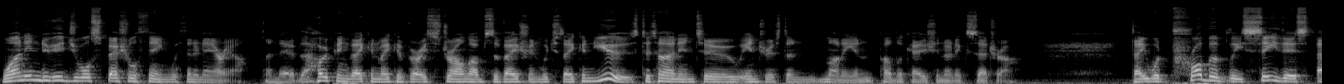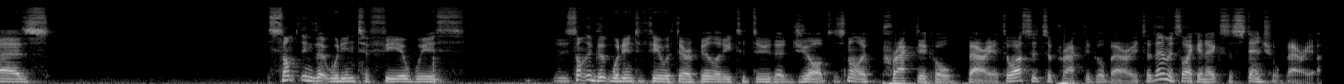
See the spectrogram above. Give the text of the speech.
one individual special thing within an area, and they're they're hoping they can make a very strong observation which they can use to turn into interest and money and publication and etc. They would probably see this as something that would interfere with something that would interfere with their ability to do their jobs. It's not a practical barrier. To us, it's a practical barrier. To them, it's like an existential barrier.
